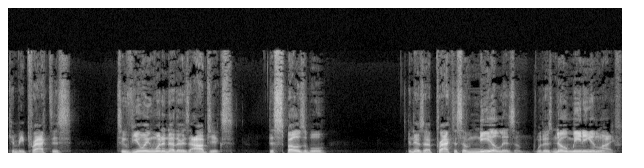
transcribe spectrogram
can be practiced to viewing one another as objects, disposable. And there's a practice of nihilism where there's no meaning in life.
